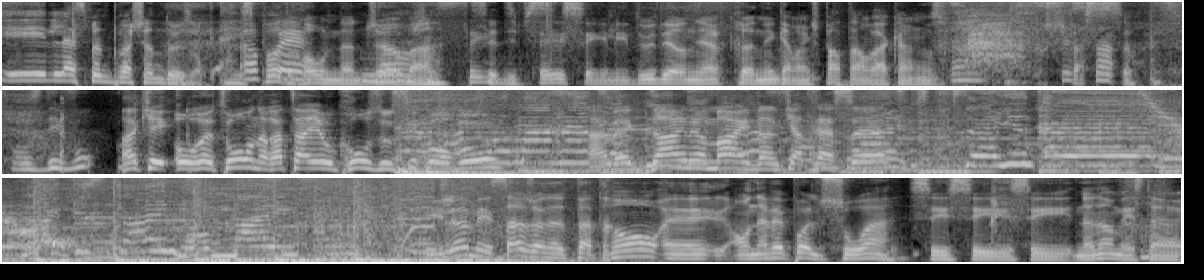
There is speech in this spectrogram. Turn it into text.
et la semaine prochaine, deux autres. Hey, c'est pas drôle, notre Non, job, hein? C'est Tu difficile. sais, c'est les deux dernières chroniques avant que je parte en vacances. Faut que je fasse ça. ça. On se dévoue. OK, au retour, on aura Tayo Cruz aussi pour vous. Avec Dynamite dans le 4 à 7. saying hey, like it's dynamite. Et là, message à notre patron, euh, on n'avait pas le choix. C'est, c'est, c'est... Non, non, mais c'est un...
